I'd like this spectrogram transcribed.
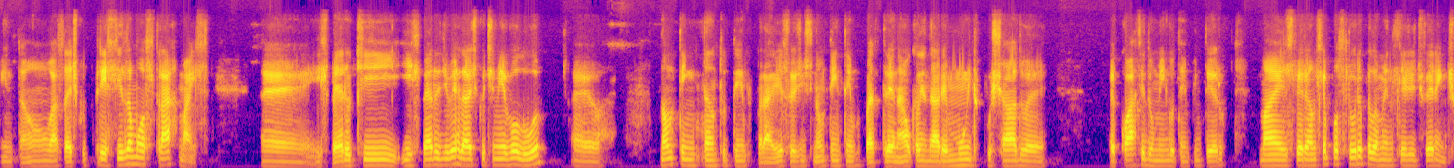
Então o Atlético precisa mostrar mais. É, espero que espero de verdade que o time evolua. É, não tem tanto tempo para isso, a gente não tem tempo para treinar, o calendário é muito puxado, é, é quarta e domingo o tempo inteiro, mas esperamos que a postura pelo menos seja diferente,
